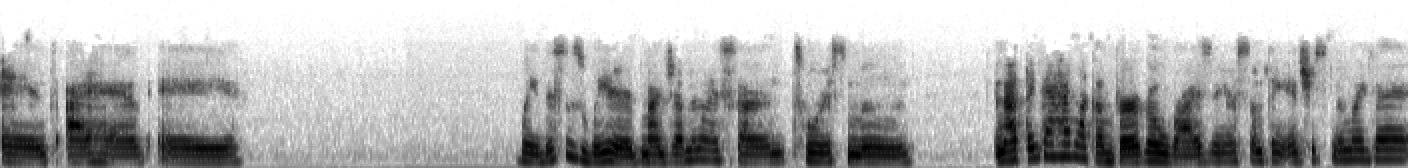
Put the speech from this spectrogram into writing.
And I have a wait, this is weird. My Gemini sun, Taurus moon, and I think I have like a Virgo rising or something interesting like that.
